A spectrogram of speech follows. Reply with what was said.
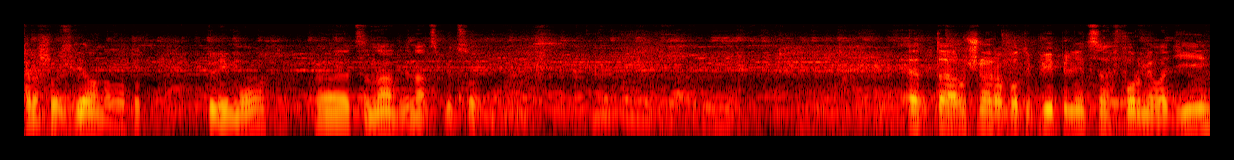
хорошо сделана. Вот тут клеймо. Э, цена 12 500. Это ручной работы пепельница в форме ладьи.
